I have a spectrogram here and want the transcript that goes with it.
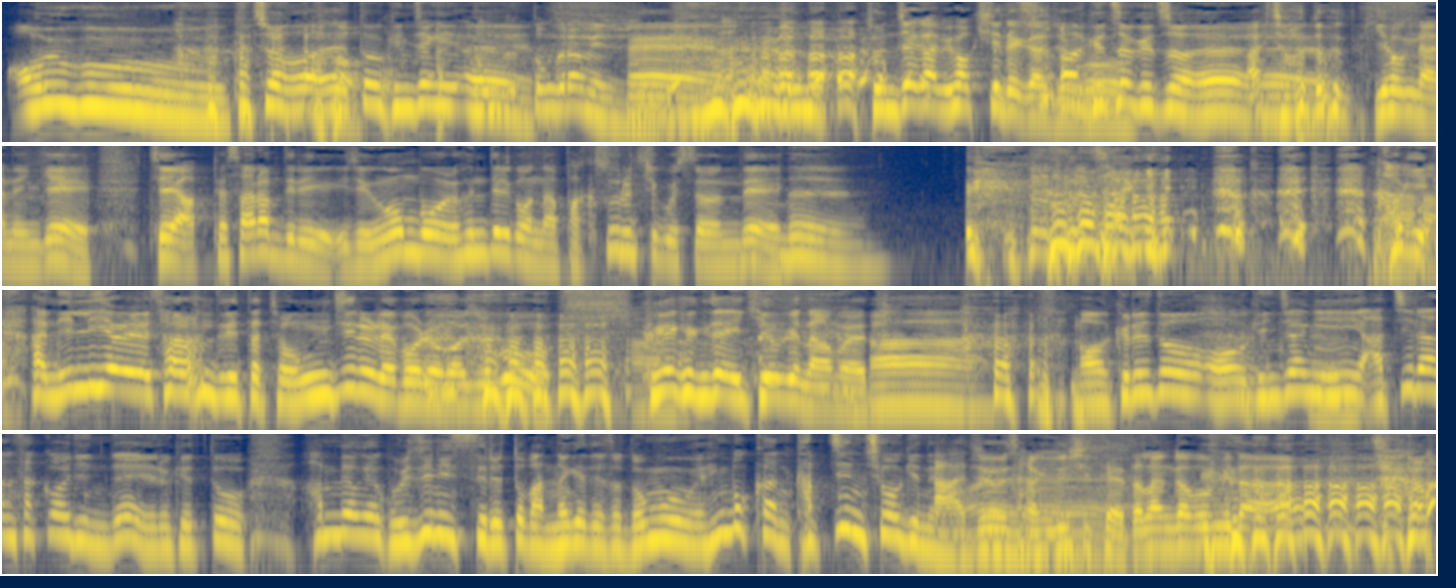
어이구, 그쵸. 예, 또 굉장히. 예. 동 그라미 해주시네. 네. 존재감이 확실해가지고. 아, 그쵸, 그쵸. 예, 아, 예. 저도 기억나는 게, 제 앞에 사람들이 이제 응원봉을 흔들거나 박수를 치고 있었는데, 네. 거기 한 1, 2열 사람들이 다 정지를 해버려가지고, 그게 굉장히 기억에 남아요. 아, 어, 그래도, 어, 굉장히 아찔한 사건인데, 이렇게 또, 한 명의 골드니스를 또 만나게 돼서 너무 행복한 값진 추억이네요. 아주 예. 장준 씨 대단한가 봅니다. 자,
